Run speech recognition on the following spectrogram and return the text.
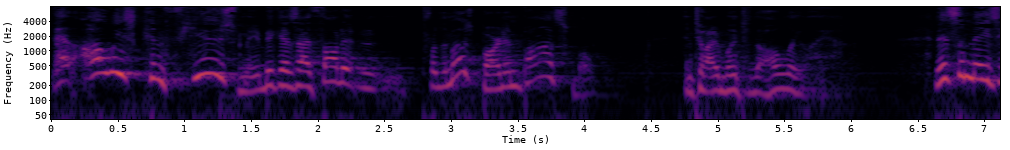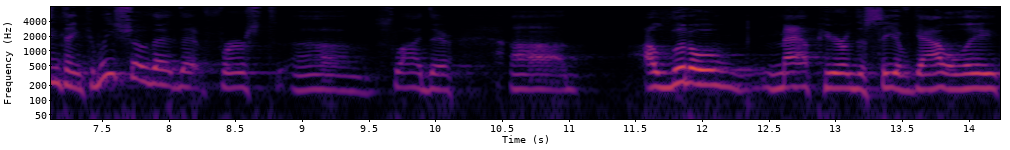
That always confused me because I thought it, for the most part, impossible until I went to the Holy Land. And it's an amazing thing. Can we show that, that first uh, slide there? Uh, a little map here of the Sea of Galilee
